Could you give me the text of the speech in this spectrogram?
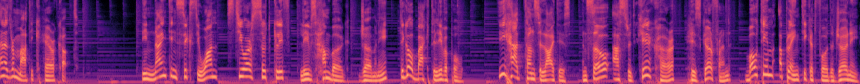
and a dramatic haircut. In 1961, Stuart Sutcliffe leaves Hamburg, Germany, to go back to Liverpool. He had tonsillitis, and so Astrid Kirchherr, his girlfriend, bought him a plane ticket for the journey.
